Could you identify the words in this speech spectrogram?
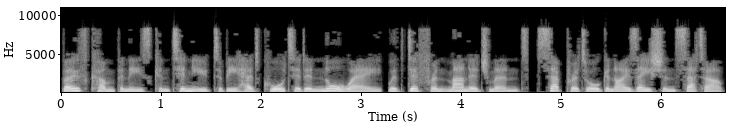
Both companies continued to be headquartered in Norway with different management, separate organization setup,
